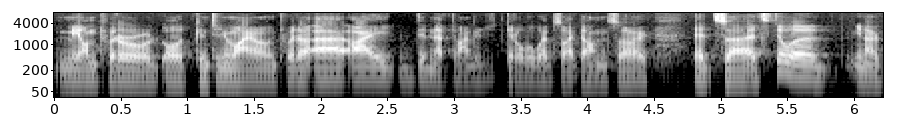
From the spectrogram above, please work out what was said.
me on Twitter or, or continue my own Twitter. Uh, I didn't have time to get all the website done, so it's uh, it's still a you know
